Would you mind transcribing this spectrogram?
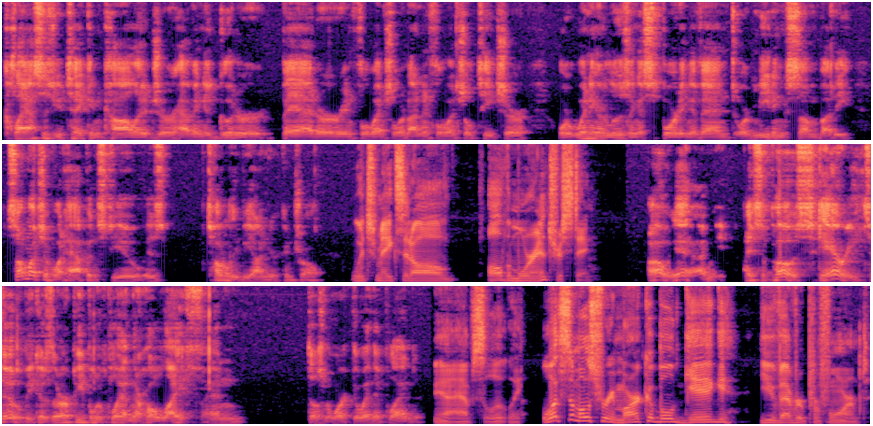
classes you take in college or having a good or bad or influential or non influential teacher or winning or losing a sporting event or meeting somebody, so much of what happens to you is totally beyond your control. which makes it all all the more interesting. Oh yeah, I mean, I suppose scary too because there are people who plan their whole life and doesn't work the way they planned it. Yeah, absolutely. What's the most remarkable gig you've ever performed?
